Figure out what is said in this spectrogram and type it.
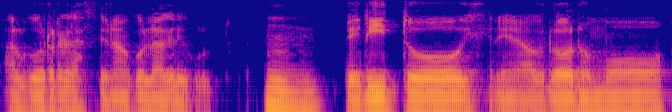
algo relacionado con la agricultura. Ujú. Perito, ingeniero agrónomo,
